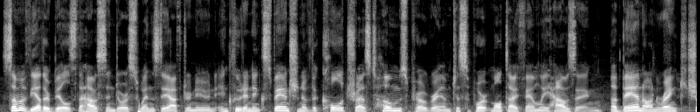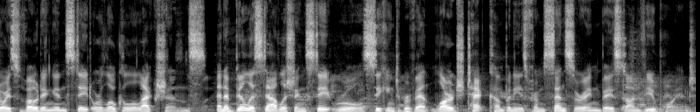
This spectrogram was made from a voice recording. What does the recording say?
Some of the other bills the House endorsed Wednesday afternoon include an expansion of the Coal Trust Homes program to support multifamily housing, a ban on ranked choice voting in state or local elections, and a bill establishing state rules seeking to prevent large tech companies from censoring based on viewpoint.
